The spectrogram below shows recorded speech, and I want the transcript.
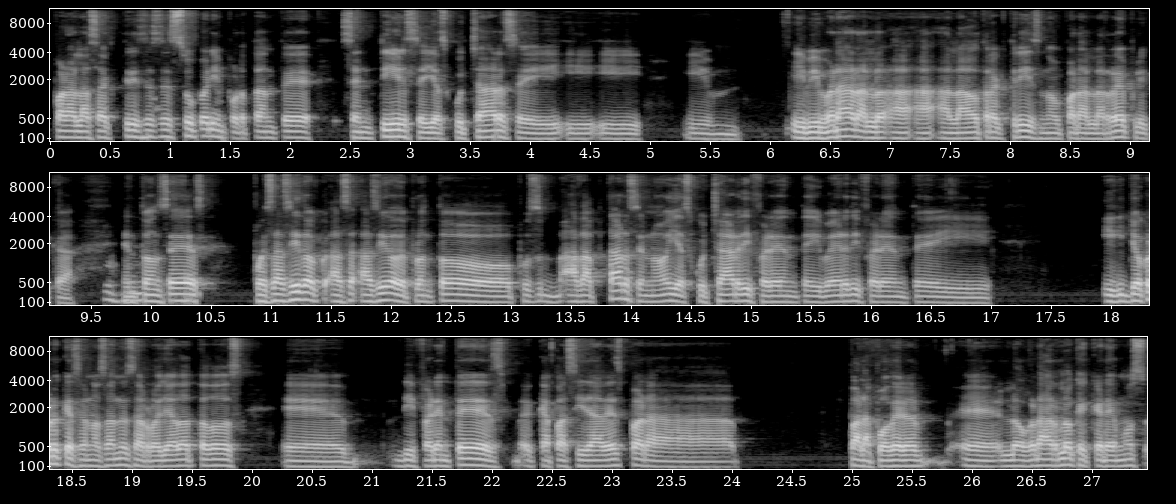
para las actrices es súper importante sentirse y escucharse y, vibrar a la, otra actriz, ¿no? Para la réplica. Entonces, pues ha sido, ha, sido de pronto, pues, adaptarse, ¿no? Y escuchar diferente y ver diferente y, y yo creo que se nos han desarrollado a todos eh, diferentes eh, capacidades para, para poder eh, lograr lo que queremos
